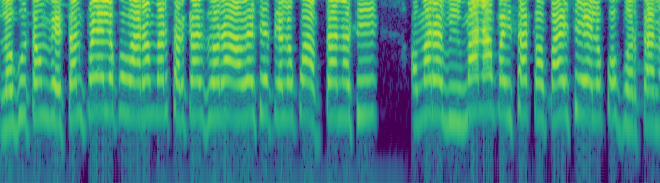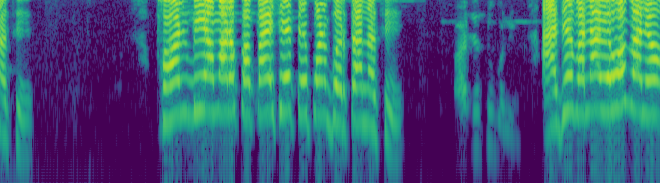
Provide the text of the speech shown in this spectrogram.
લઘુત્તમ વેતન પણ એ લોકો વારંવાર સરકાર દ્વારા આવે છે તે લોકો આપતા નથી. અમારા વીમાના પૈસા કપાય છે એ લોકો ભરતા નથી. ફંડ બી અમારો કપાય છે તે પણ ભરતા નથી. આજે બનાવ એવો બન્યો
